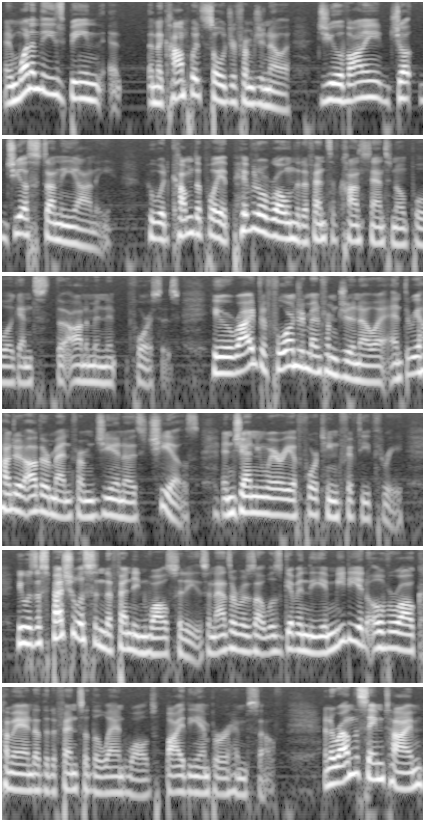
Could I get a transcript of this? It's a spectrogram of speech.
and one of these being an accomplished soldier from Genoa, Giovanni Giustiniani who would come to play a pivotal role in the defense of Constantinople against the Ottoman forces. He arrived with 400 men from Genoa and 300 other men from Genoa's Chios in January of 1453. He was a specialist in defending walled cities, and as a result was given the immediate overall command of the defense of the land walls by the emperor himself. And around the same time,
